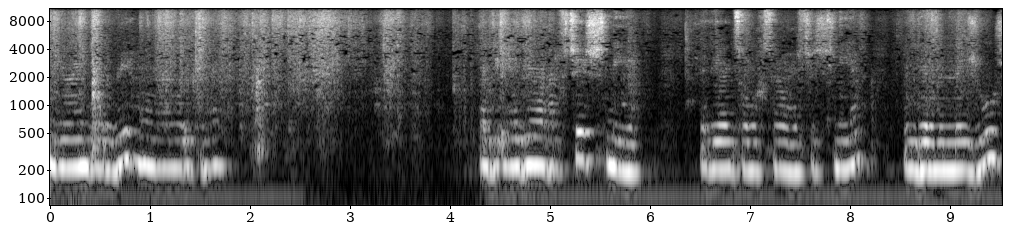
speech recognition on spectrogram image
ندير ندير بيه. ونوريكم هادي هادي ما عرفتيش شنيا هادي هانتوما أختي ما عرفتيش شنيا ندير منها جوج.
